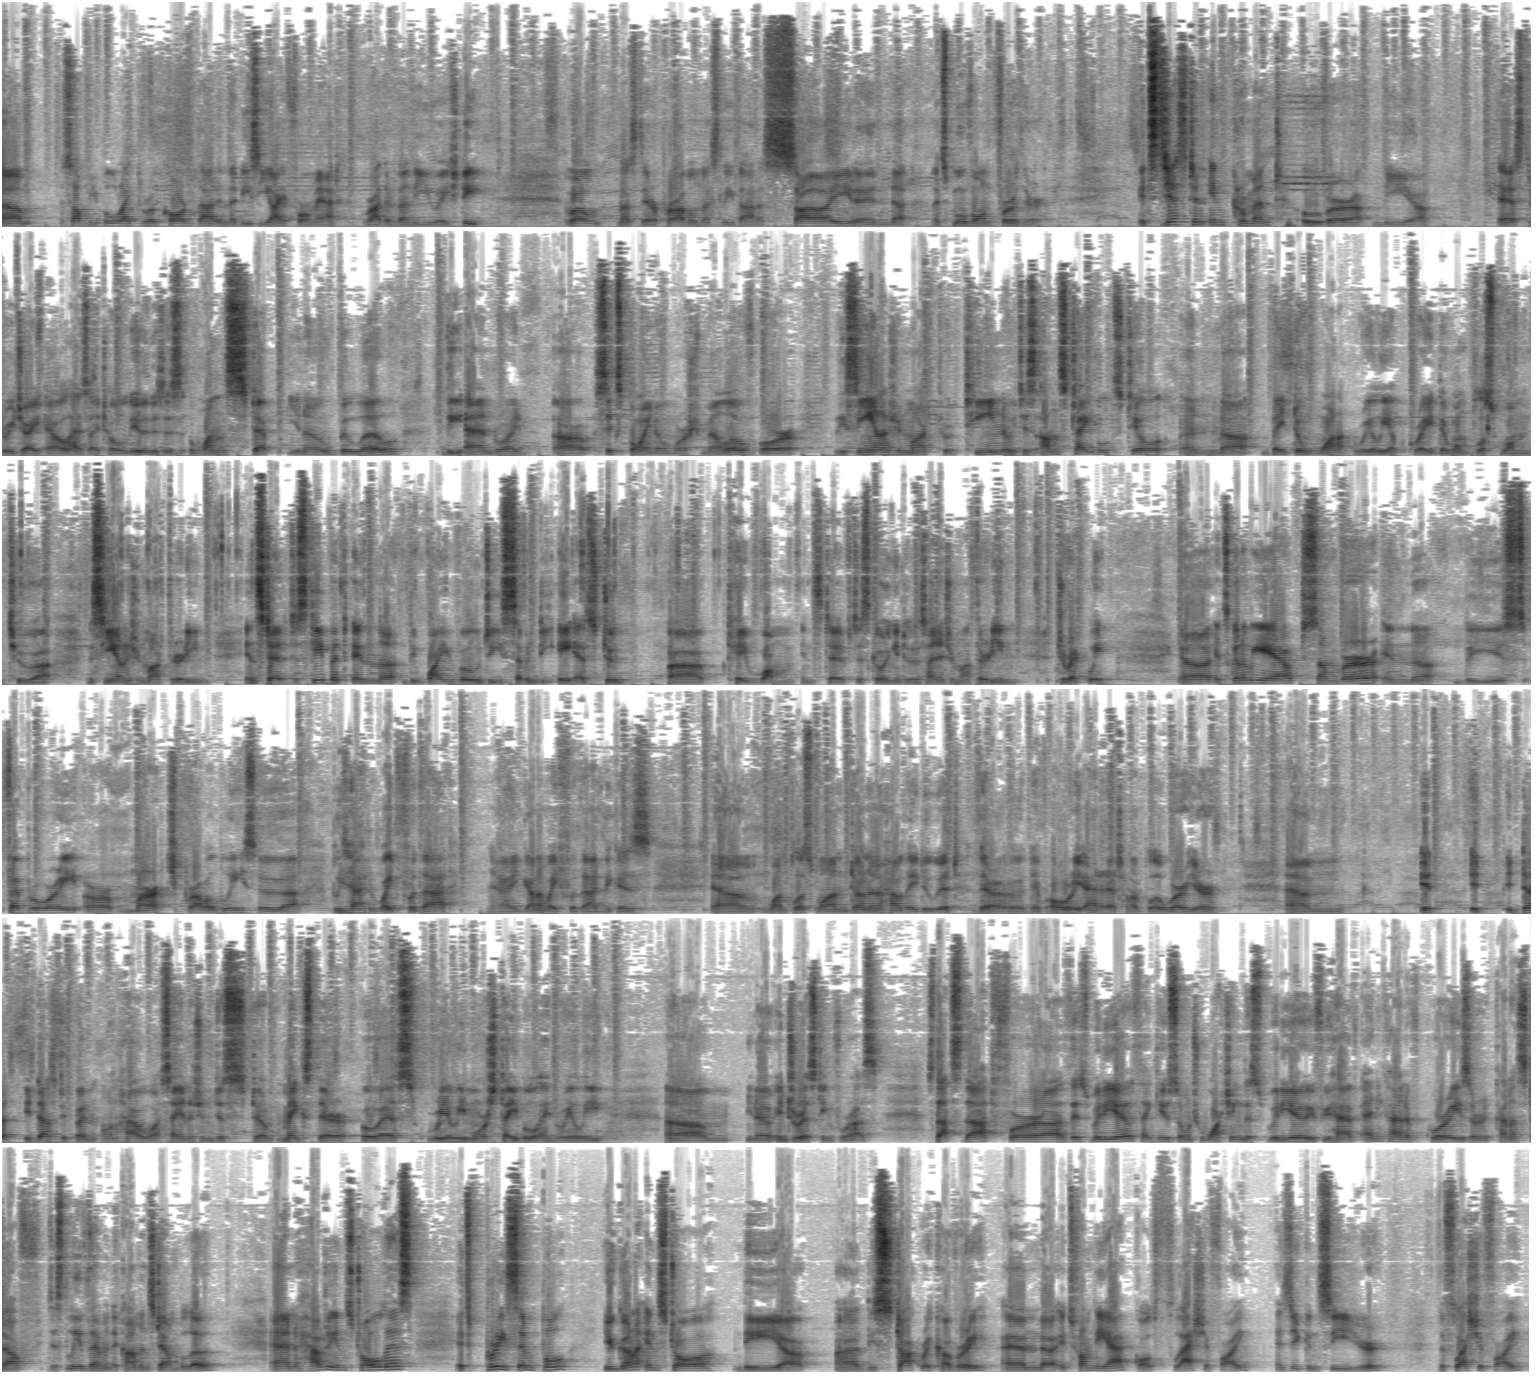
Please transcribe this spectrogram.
um, some people like to record that in the DCI format rather than the UHD well that's their problem. Let's leave that aside and uh, let's move on further. It's just an increment over the uh, S3JL as I told you. This is one step you know below the Android uh, 6.0 Marshmallow or the CyanogenMod 13 which is unstable still and uh, they don't want to really upgrade OnePlus One to uh, the CyanogenMod 13 instead just keep it in uh, the YOG7DAS2 uh, K1 instead of just going into the CyanogenMod 13 directly. Uh, it's gonna be out somewhere in uh, the February or March probably so uh, please have to wait for that. Uh, you gotta wait for that because uh, OnePlus One don't know how they do it. They're uh, they've already added a ton of bloatware here. Um, it it it does it does depend on how Cyanogen just uh, makes their OS really more stable and really um, you know interesting for us. So that's that for uh, this video. Thank you so much for watching this video. If you have any kind of queries or kind of stuff just leave them in the comments down below. And how to install this? It's pretty simple you're gonna install the uh, uh, the stock recovery and uh, it's from the app called Flashify. As you can see here the Flashify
